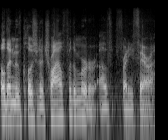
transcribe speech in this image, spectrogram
He'll then move closer to trial for the murder of Freddie Farah.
